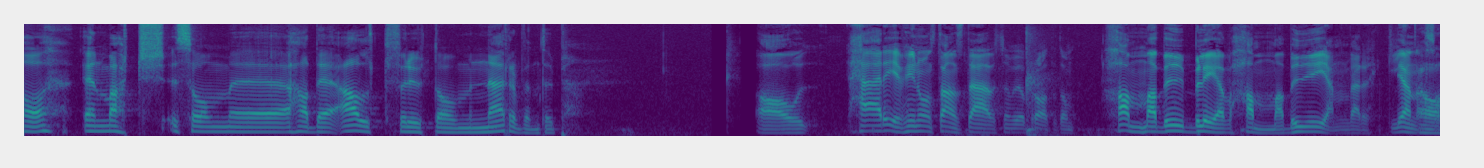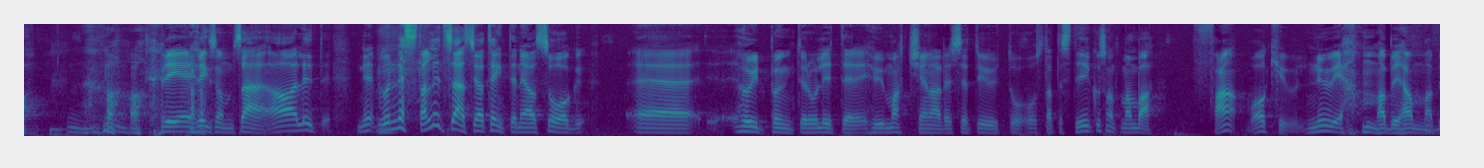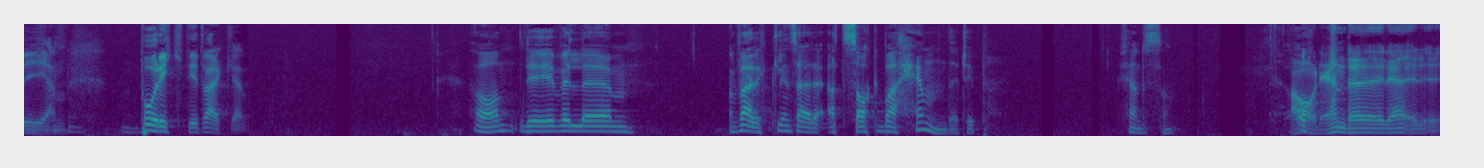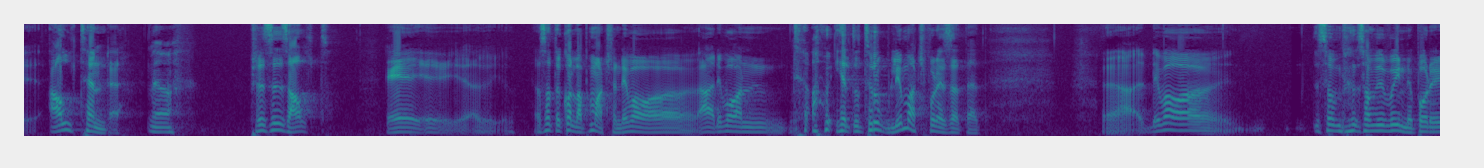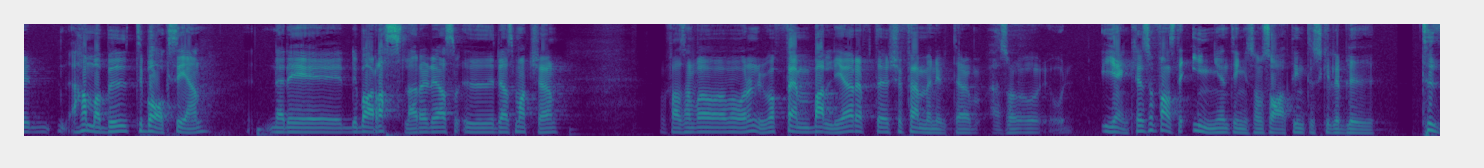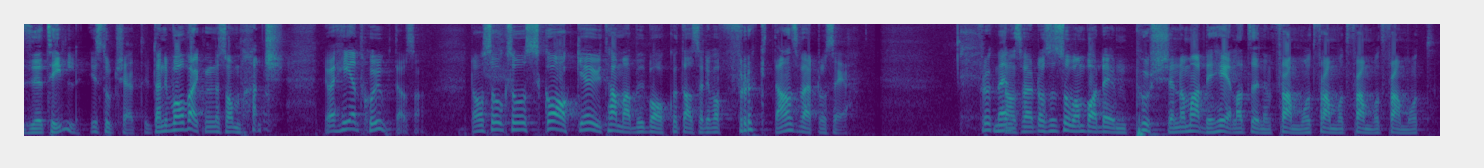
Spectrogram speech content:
ja, en match som eh, hade allt förutom nerven typ. Ja, och här är vi någonstans där som vi har pratat om. Hammarby blev Hammarby igen, verkligen alltså. Ja. Det är liksom så här, ja lite. Det var nästan lite så här så jag tänkte när jag såg eh, höjdpunkter och lite hur matchen hade sett ut och, och statistik och sånt. Man bara, fan vad kul, nu är Hammarby Hammarby igen. På riktigt verkligen. Ja, det är väl ehm, verkligen så här att saker bara händer typ. Kändes det som. Ja, det hände. Det, allt hände. Ja. Precis allt. Det, jag satt och kollade på matchen. Det var, ja, det var en helt otrolig match på det sättet. Ja, Det var, som, som vi var inne på, det, Hammarby tillbaks igen. När det, det bara rasslar i deras, i deras matcher. Fast vad, vad var det nu? Det var fem baljer efter 25 minuter. Alltså, och, och, egentligen så fanns det ingenting som sa att det inte skulle bli 10 till i stort sett. Utan det var verkligen en sån match. Det var helt sjukt alltså. De såg så skakiga ut Hammarby bakåt alltså. Det var fruktansvärt att se. Fruktansvärt. Och så såg man bara den pushen de hade hela tiden framåt, framåt, framåt, framåt.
